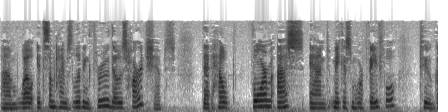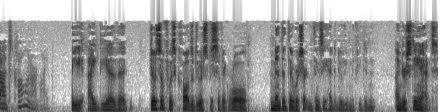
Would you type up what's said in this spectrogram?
Um, well, it's sometimes living through those hardships that help form us and make us more faithful to God's call in our life. The idea that Joseph was called to do a specific role meant that there were certain things he had to do even if he didn't understand.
